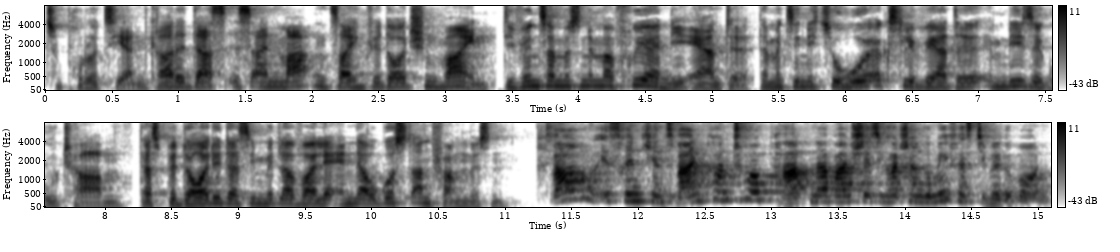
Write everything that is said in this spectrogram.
zu produzieren. Gerade das ist ein Markenzeichen für deutschen Wein. Die Winzer müssen immer früher in die Ernte, damit sie nicht zu hohe Öxle-Werte im Lesegut haben. Das bedeutet, dass sie mittlerweile Ende August anfangen müssen. Warum ist Rindchens Weinkontor Partner beim Schleswig-Holstein Gourmet Festival geworden?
